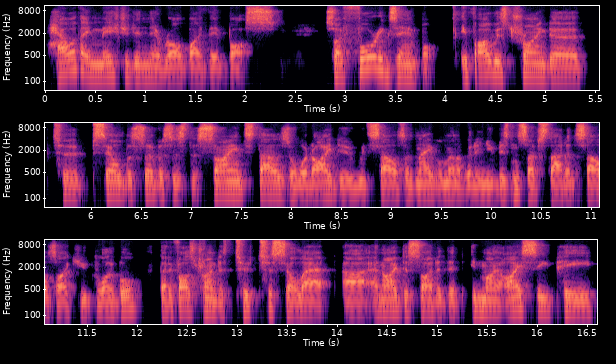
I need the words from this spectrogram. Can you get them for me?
how are they measured in their role by their boss? So, for example, if I was trying to to sell the services that science does or what I do with sales enablement. I've got a new business I've started, Sales IQ Global. But if I was trying to, to, to sell that uh, and I decided that in my ICP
